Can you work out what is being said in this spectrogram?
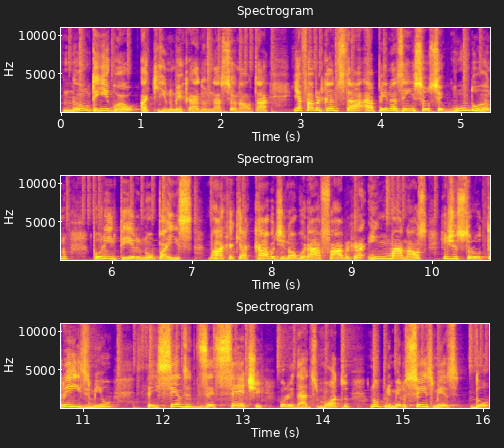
não tem igual aqui no mercado nacional, tá? E a fabricante está apenas em seu segundo ano por inteiro no país. Marca que acaba de inaugurar a fábrica em Manaus, registrou 3.617 unidades moto no primeiro seis meses do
